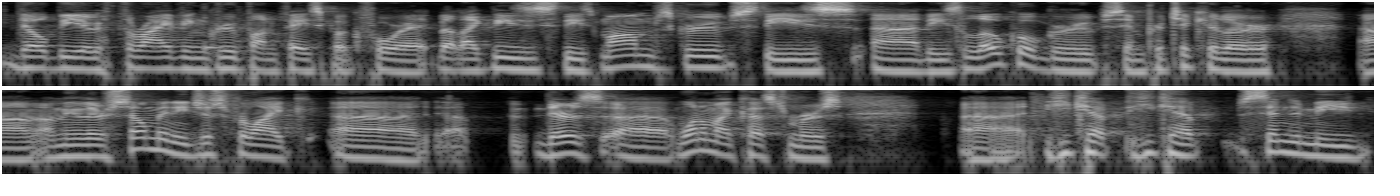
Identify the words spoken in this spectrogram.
there'll be a thriving group on Facebook for it. But like these these moms groups, these uh, these local groups in particular, um, I mean, there's so many just for like. Uh, there's uh, one of my customers uh, he kept he kept sending me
